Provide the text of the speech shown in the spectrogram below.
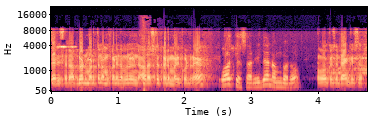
ಸರಿ ಸರ್. ಅಪ್ಲೋಡ್ ಮಾಡ್ತಾ ನಮ್ಮ ಕಡೆ ಬಂದು ಆದಷ್ಟು ಕಡಿಮೆ ಮಾಡಿಕೊಡ್ರಿ. ಓಕೆ ಸರ್ ಇದೇ number okay sir thank you sir.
